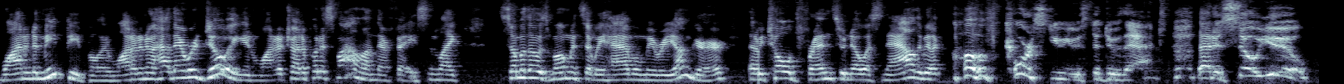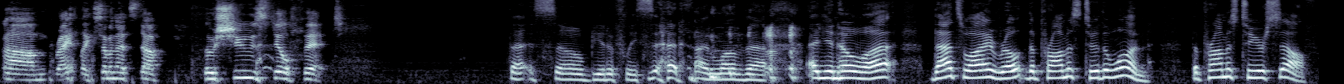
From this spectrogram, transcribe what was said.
wanted to meet people and wanted to know how they were doing and wanted to try to put a smile on their face. And like some of those moments that we had when we were younger that we told friends who know us now, they'd be like, oh, of course you used to do that. That is so you. Um, right? Like some of that stuff, those shoes still fit. That is so beautifully said. I love that. and you know what? That's why I wrote the promise to the one, the promise to yourself.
